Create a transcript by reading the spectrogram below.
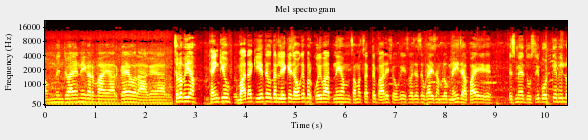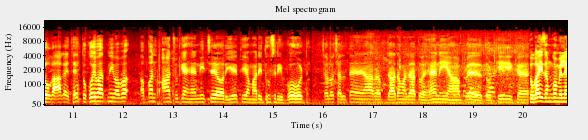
हम इंजॉय नहीं कर पाए यार, गए और आ गए यार। चलो भैया थैंक यू वादा किए थे उधर लेके जाओगे, पर कोई बात नहीं, हम समझ सकते बारिश हो गई। इस वजह से गाइस हम लोग नहीं जा पाए। इसमें दूसरी बोट के भी लोग आ गए थे तो कोई बात नहीं बाबा। अपन आ चुके हैं नीचे और ये थी हमारी दूसरी बोट। चलो चलते हैं यार अब ज़्यादा मज़ा तो है नहीं यहाँ पे तो ठीक है। तो गाइज़ हमको मिले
